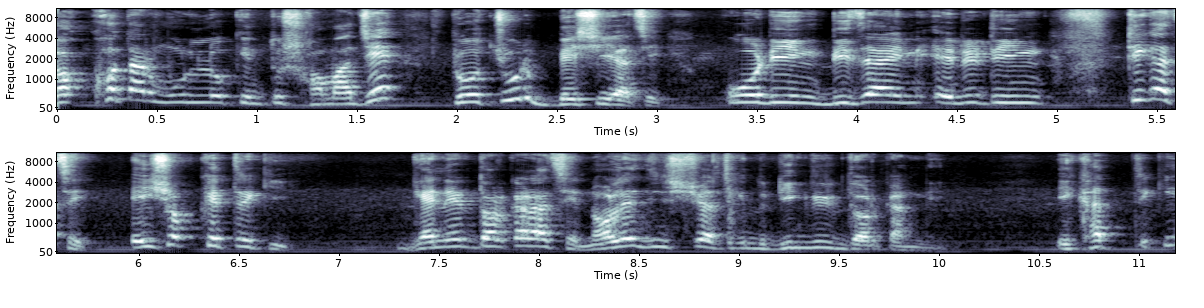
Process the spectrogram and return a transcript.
দক্ষতার মূল্য কিন্তু সমাজে প্রচুর বেশি আছে। কোডিং ডিজাইন এডিটিং ঠিক আছে? এই সব ক্ষেত্রে কি? জ্ঞানের দরকার আছে নলেজ নিশ্চয়ই আছে, কিন্তু ডিগ্রির দরকার নেই। এক্ষেত্রে কি?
